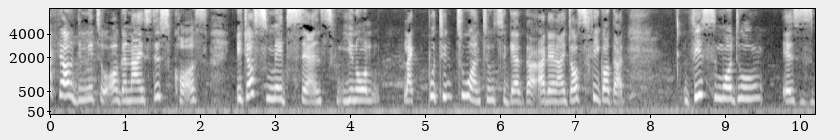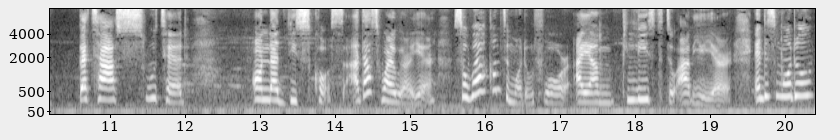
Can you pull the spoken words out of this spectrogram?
I felt the need to organize this course, it just made sense, you know, like putting two and two together. And then I just figured that this module is better suited under this course. Uh, that's why we're here. So, welcome to Module 4. I am pleased to have you here. In this module,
